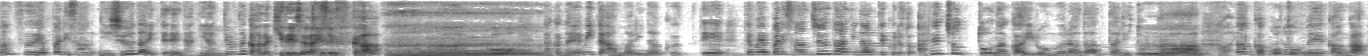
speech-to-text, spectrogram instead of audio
まずやっぱり20代ってね何やってもなんか肌綺麗じゃないですか。うん、こうなんか悩みってあんまりなくってでもやっぱり30代になってくるとあれちょっとなんか色ムラだったりとかなんかこう透明感が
